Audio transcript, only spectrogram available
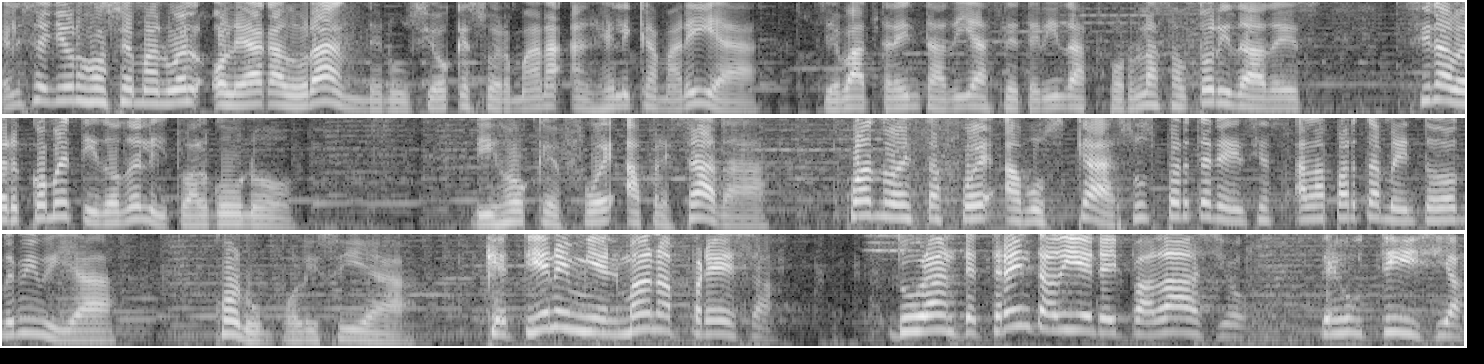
El señor José Manuel Oleaga Durán denunció que su hermana Angélica María lleva 30 días detenida por las autoridades sin haber cometido delito alguno. Dijo que fue apresada cuando ésta fue a buscar sus pertenencias al apartamento donde vivía con un policía. Que tiene mi hermana presa durante 30 días en el Palacio de Justicia,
